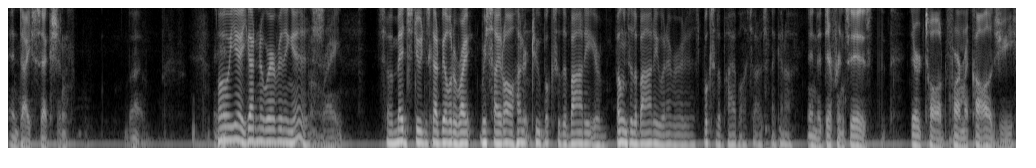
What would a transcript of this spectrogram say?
and dissection, uh, Oh yeah, you got to know where everything is. right? So a med student's got to be able to write recite all 102 books of the body or bones of the body, whatever it is, books of the Bible. That's what I was thinking of. And the difference is they're taught pharmacology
